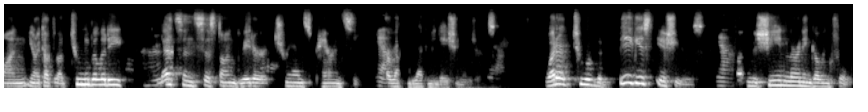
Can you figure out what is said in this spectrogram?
on, you know, I talked about tunability. Mm-hmm. Let's insist on greater transparency yeah. around recommendation engines. Yeah. What are two of the biggest issues yeah. of machine learning going forward?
